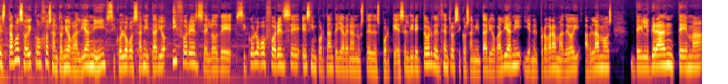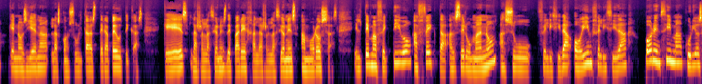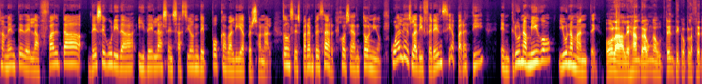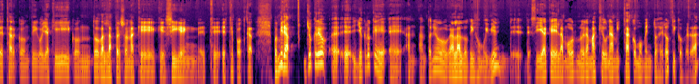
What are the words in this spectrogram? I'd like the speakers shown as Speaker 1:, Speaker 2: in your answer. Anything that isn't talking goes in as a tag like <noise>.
Speaker 1: Estamos hoy con José Antonio Galiani, psicólogo sanitario y forense. Lo de psicólogo forense es importante, ya verán ustedes, porque es el director del Centro Psicosanitario Galiani y en el programa de hoy hablamos del gran tema que nos llena las consultas terapéuticas que es las relaciones de pareja, las relaciones amorosas. El tema afectivo afecta al ser humano, a su felicidad o infelicidad por encima, curiosamente, de la falta de seguridad y de la sensación de poca valía personal. Entonces, para empezar, José Antonio, ¿cuál es la diferencia para ti entre un amigo y un amante?
Speaker 2: Hola Alejandra, un auténtico placer estar contigo y aquí y con todas las personas que, siguen este, este, podcast. Pues mira, yo creo, eh, eh, yo creo que eh, Antonio Gala lo dijo muy bien. decía que el amor no era más que una amistad con momentos eróticos, ¿verdad?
